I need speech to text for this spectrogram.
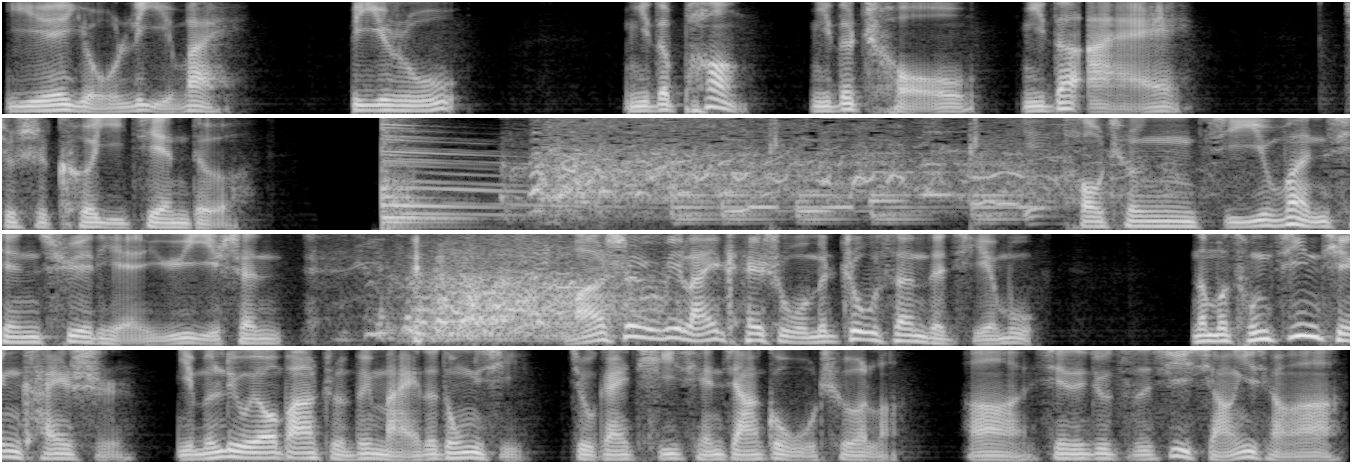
也有例外，比如你的胖、你的丑、你的矮，就是可以兼得。号称集万千缺点于一身，马上与未来开始我们周三的节目。那么从今天开始，你们六幺八准备买的东西就该提前加购物车了啊！现在就仔细想一想啊，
